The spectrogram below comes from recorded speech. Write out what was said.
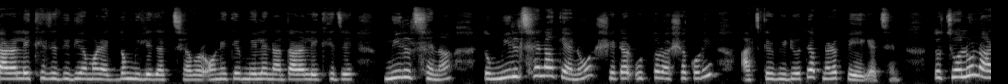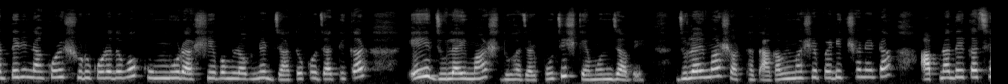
তারা লেখে যে, দিদি, আমার একদম মিলে যাচ্ছে। আবার অনেকের মেলে না, তারা লেখে যে, মিলছে না। তো মিলছে না কেন? সেটার উত্তর আশা করি আজকের ভিডিওতে আপনারা পেয়ে গেছেন। তো চলুন আর দেরি না করে শুরু করে দেবো কুম্ভ রাশি এবং লগ্নের জাতক ও জাতিকার। এই জুলাই মাস দু হাজার পঁচিশ কেমন যাবে? জুলাই মাস অর্থাৎ আগামী মাসের প্রেডিকশন এটা। আপনাদের কাছে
